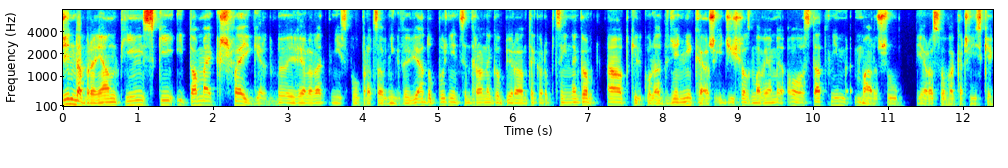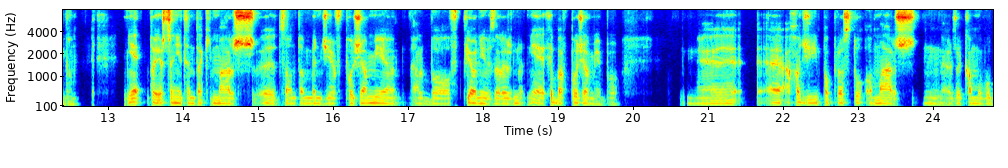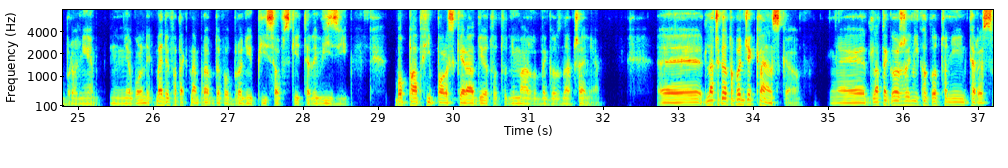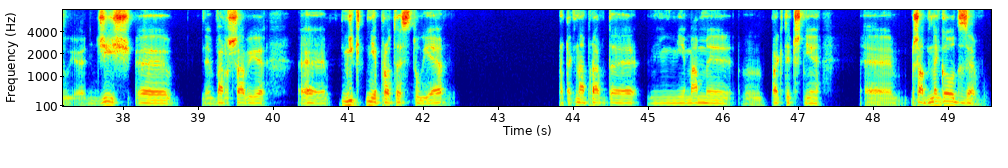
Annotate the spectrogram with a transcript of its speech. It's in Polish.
Dzień dobry, Jan Piński i Tomek Szwajgiert, były wieloletni współpracownik wywiadu, później Centralnego Biura Antykorupcyjnego, a od kilku lat dziennikarz. I dziś rozmawiamy o ostatnim marszu Jarosława Kaczyńskiego. Nie, to jeszcze nie ten taki marsz, y, co on tam będzie w poziomie albo w pionie, w zależności. Nie, chyba w poziomie, bo. e, e, A chodzi po prostu o marsz rzekomo w obronie wolnych mediów, a tak naprawdę w obronie pisowskiej telewizji bo PAP i Polskie Radio to tu nie ma żadnego znaczenia. E, Dlaczego to będzie klęska? E, Dlatego, że nikogo to nie interesuje. Dziś e, w Warszawie nikt nie protestuje, a tak naprawdę nie mamy praktycznie żadnego odzewu.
